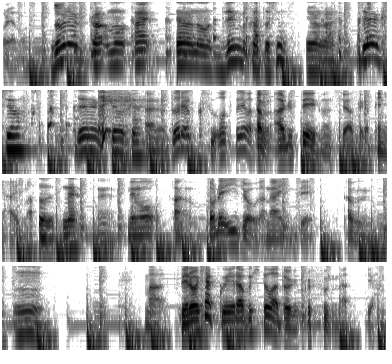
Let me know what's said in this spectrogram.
これも。努力あもうはいあの全部カットします。今から。努力しよう。努力しようか。あの努力をすれば多分ある程度の幸せが手に入ります、そうですね。うん、でもあのそれ以上がないんで多分うんまあ0100選ぶ人は努力すんなっていう話。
